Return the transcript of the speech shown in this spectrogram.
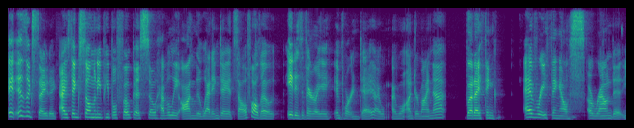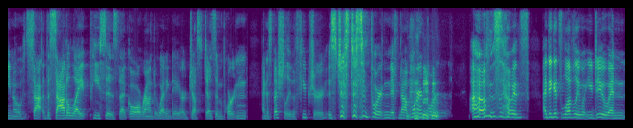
It is exciting. I think so many people focus so heavily on the wedding day itself, although it is a very important day. I, I won't undermine that. But I think everything else around it, you know, sa- the satellite pieces that go around a wedding day are just as important. And especially the future is just as important, if not more important. um, so it's, I think it's lovely what you do. And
